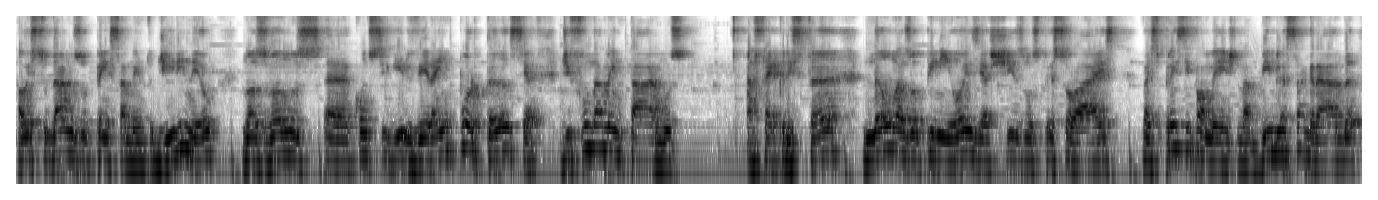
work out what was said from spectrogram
Ao estudarmos o pensamento de Irineu, nós vamos é, conseguir ver a importância de fundamentarmos a fé cristã, não nas opiniões e achismos pessoais, mas principalmente na Bíblia Sagrada,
